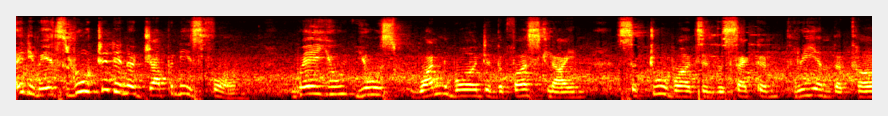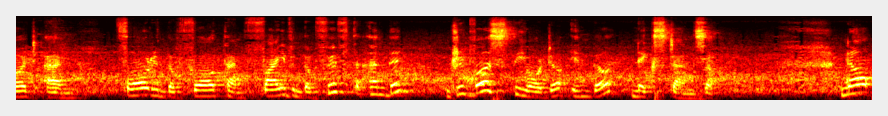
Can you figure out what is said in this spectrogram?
anyway, it's rooted in a Japanese form where you use one word in the first line, so two words in the second, three in the third, and four in the fourth, and five in the fifth, and then reverse the order in the next stanza. Now,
